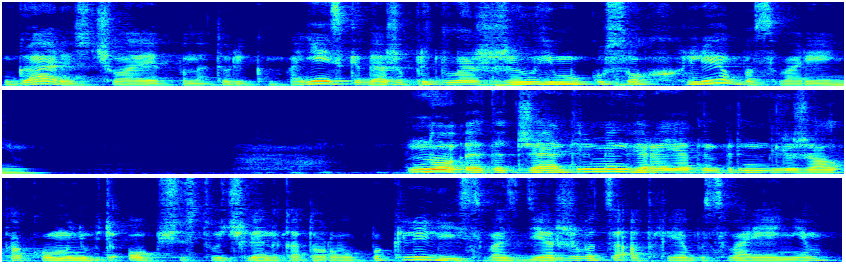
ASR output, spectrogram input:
Гаррис, человек по натуре компанейский, даже предложил ему кусок хлеба с вареньем. Но этот джентльмен, вероятно, принадлежал какому-нибудь обществу, члены которого поклялись воздерживаться от хлеба с вареньем.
